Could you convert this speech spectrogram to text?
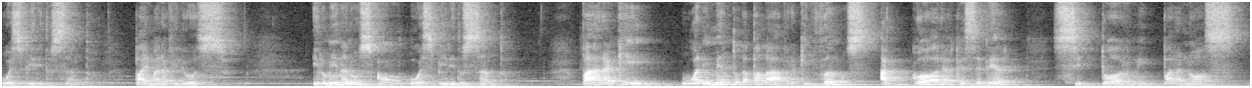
o Espírito Santo. Pai maravilhoso, ilumina-nos com o Espírito Santo, para que o alimento da palavra que vamos agora receber se torne para nós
